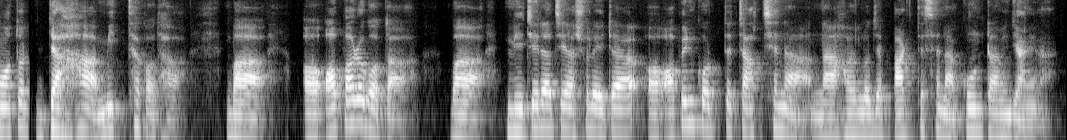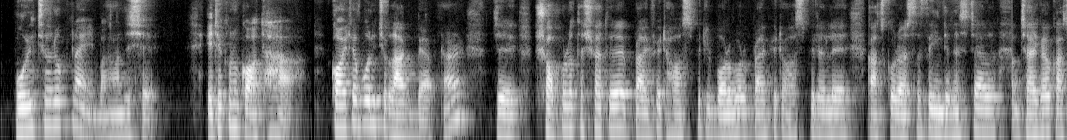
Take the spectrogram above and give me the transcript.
মতো ডাহা, মিথ্যা কথা বা অপারগতা বা নিজেরা যে আসলে এটা ওপেন করতে চাচ্ছে না না হলো যে পারতেছে না, কোনটা আমি জানি না। পরিচালক নাই বাংলাদেশে? এটা কোনো কথা? কয়টা পরিচয় লাগবে আপনার? যে সফলতার সাথে প্রাইভেট হসপিটাল বড় বড় প্রাইভেট হসপিটালে কাজ করে আসতেছে ইন্টারন্যাশনাল জায়গাও কাজ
